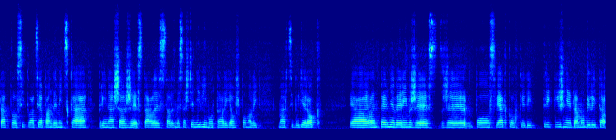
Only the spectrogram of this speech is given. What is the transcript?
táto situácia pandemická prináša, že stále, stále sme sa ešte nevymotali a už pomaly v marci bude rok. Ja len pevne verím, že, že po sviatkoch, kedy tri týždne tá mobilita,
